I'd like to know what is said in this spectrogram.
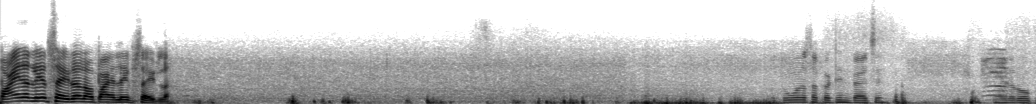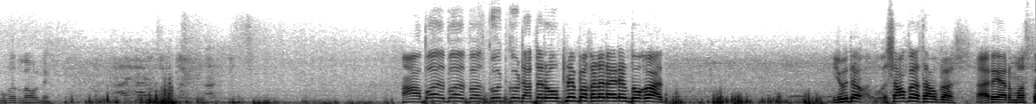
पाय ना लेफ्ट साईडला लाव पाय लेफ्ट साईडला थोडंसं कठीण पॅच आहे. रोप वगैरे लावले. हा बस बस बस. गुड गुड आता रोप नाही पकडा डायरेक्ट दोघात. येऊ द्या. सावकाश सावकाश अरे यार मस्त.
